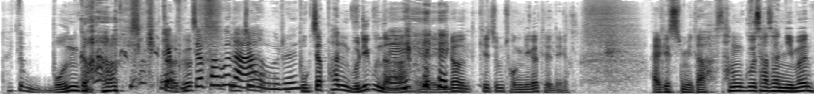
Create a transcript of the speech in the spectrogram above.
되게 뭔가 싶기도 복잡하구나 좀 물은. 복잡한 물이구나. 네. 예, 이렇게 좀 정리가 되네요. 알겠습니다. 3944님은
